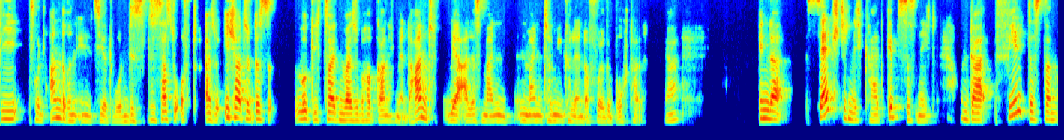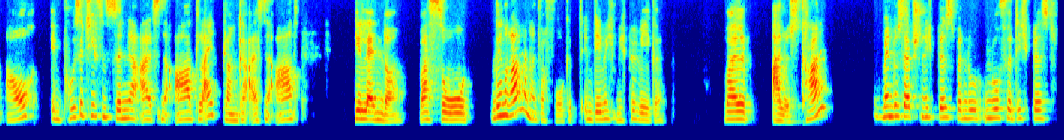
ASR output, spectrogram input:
die von anderen initiiert wurden. Das, das hast du oft, also ich hatte das wirklich zeitenweise überhaupt gar nicht mehr in der Hand, wer alles mein, in meinen Terminkalender voll gebucht hat. Ja. In der Selbstständigkeit gibt es das nicht. Und da fehlt das dann auch im positiven Sinne als eine Art Leitplanke, als eine Art Geländer, was so den Rahmen einfach vorgibt, in dem ich mich bewege. Weil alles kann, wenn du selbstständig bist, wenn du nur für dich bist,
